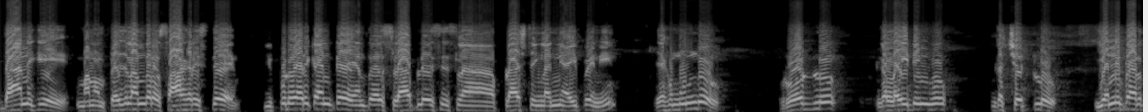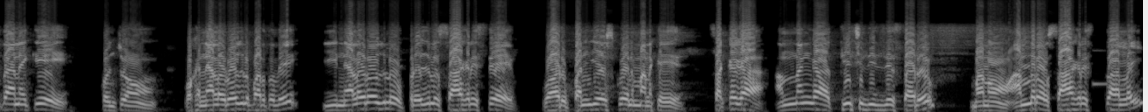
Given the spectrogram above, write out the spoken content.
దానికి మనం ప్రజలందరూ సహకరిస్తే ఇప్పుడు వరకంటే ఎంతవరకు స్లాబ్లు వేసి స్లా- ప్లాస్టింగ్లు అన్నీ అయిపోయినాయి. ఇక ముందు రోడ్లు ఇంకా లైటింగ్ ఇంకా చెట్లు ఇవన్నీ పెడతానికి కొంచెం ఒక నెల రోజులు పడుతుంది. ఈ నెల రోజులు ప్రజలు సహకరిస్తే వారు పని చేసుకొని మనకి చక్కగా అందంగా తీర్చిదిద్దిస్తారు. మనం అందరూ సహకరిస్తాలి.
